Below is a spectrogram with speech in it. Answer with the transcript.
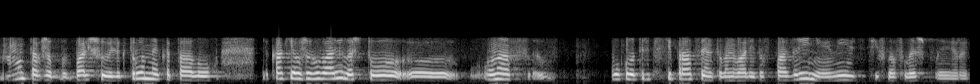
ну, также большой электронный каталог. Как я уже говорила, что э, у нас около 30% инвалидов по зрению имеют тифлофлешплееры.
